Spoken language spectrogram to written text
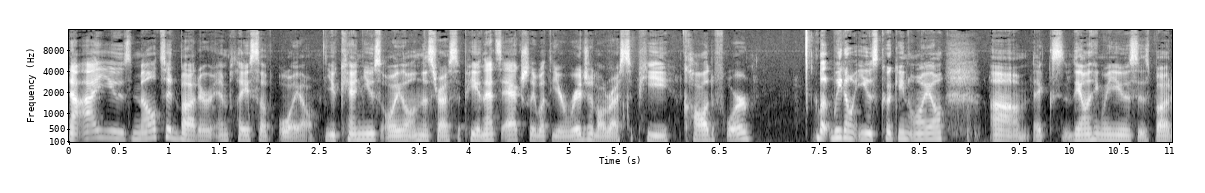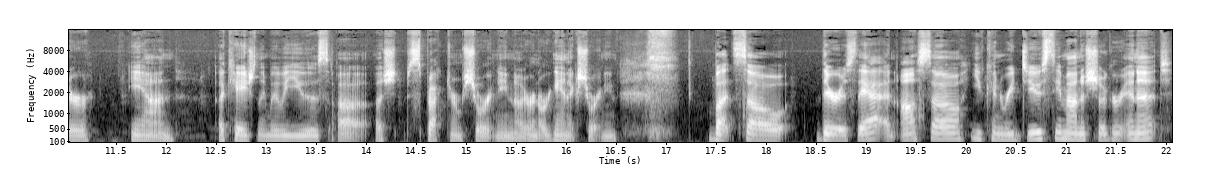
Now I use melted butter in place of oil. You can use oil in this recipe, and that's actually what the original recipe called for but we don't use cooking oil. Um, the only thing we use is butter, and occasionally we use a, a spectrum shortening or an organic shortening. But so there is that, and also you can reduce the amount of sugar in it,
